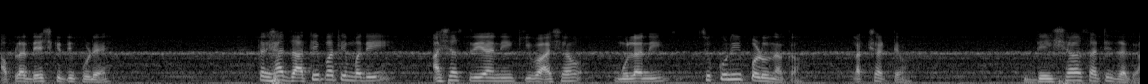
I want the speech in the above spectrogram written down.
आपला देश किती पुढे आहे? तर ह्या जातीपातीमध्ये अशा स्त्रियांनी किंवा अशा मुलांनी चुकूनही पडू नका. लक्षात ठेवा. देशासाठी जगा.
